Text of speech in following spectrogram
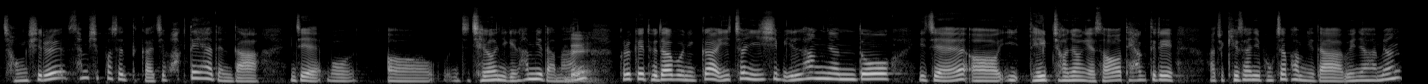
정시를 30%까지 확대해야 된다. 이제 뭐 어, 이제 제언이긴 합니다만 네. 그렇게 되다 보니까 2021학년도 이제 어, 이 대입 전형에서 대학들이 아주 계산이 복잡합니다. 왜냐하면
